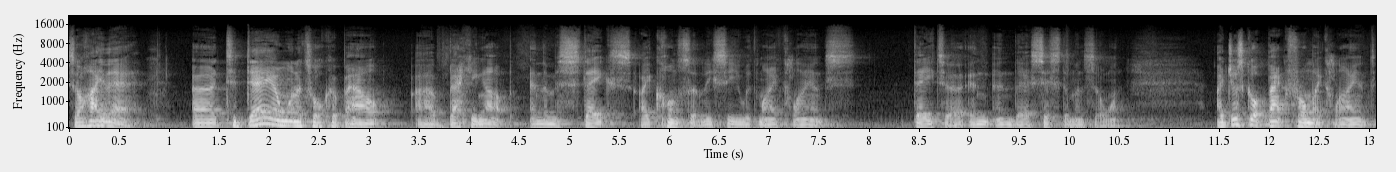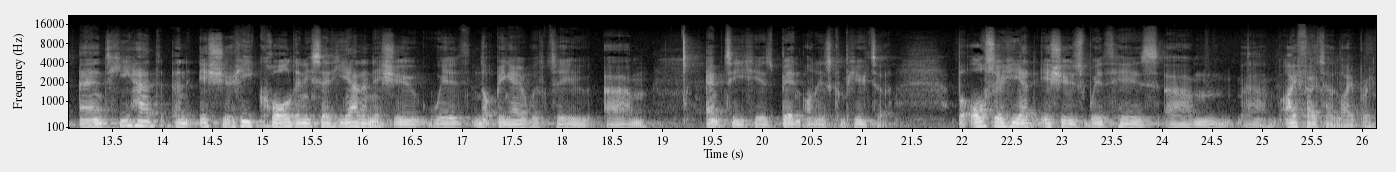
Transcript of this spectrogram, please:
So, hi there. Uh, today, I want to talk about uh, backing up and the mistakes I constantly see with my clients' data and, and their system and so on. I just got back from my client and he had an issue. He called and he said he had an issue with not being able to um, empty his bin on his computer. But also, he had issues with his um, um, iPhoto library.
